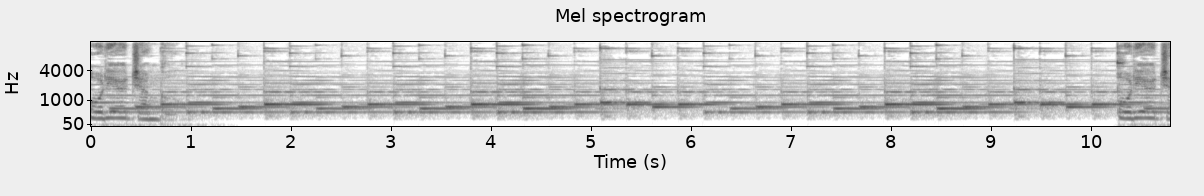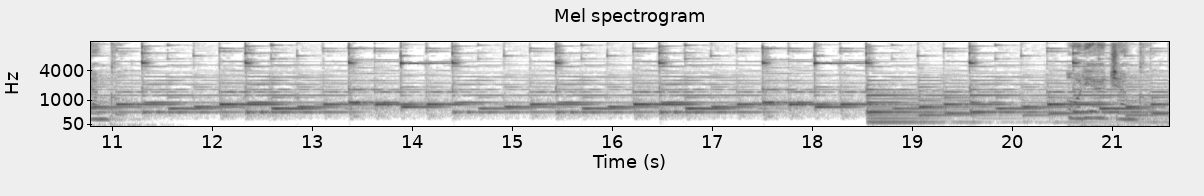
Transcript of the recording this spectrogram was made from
Audio Jungle. Audio Jungle. Audio Jungle.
